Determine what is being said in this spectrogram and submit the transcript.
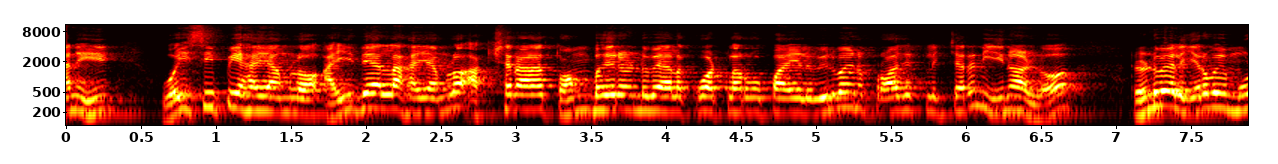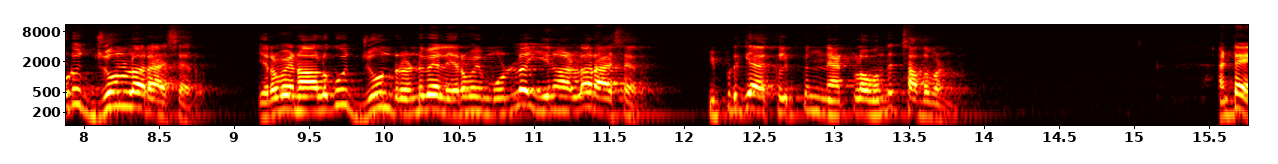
అని వైసీపీ హయాంలో ఐదేళ్ళ హయాంలో అక్షరాల తొంభై రెండు వేల కోట్ల రూపాయల విలువైన ప్రాజెక్టులు ఇచ్చారని ఈనాడులో రెండు వేల ఇరవై మూడు జూన్లో రాశారు. ఇరవై నాలుగు జూన్ రెండు వేల ఇరవై మూడులో ఈనాడులో రాశారు. ఇప్పటికీ ఆ క్లిప్పింగ్ నెట్లో ఉంది చదవండి. అంటే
